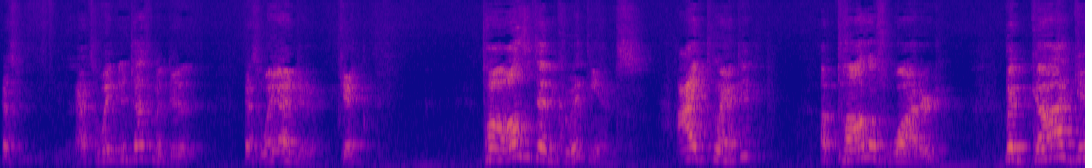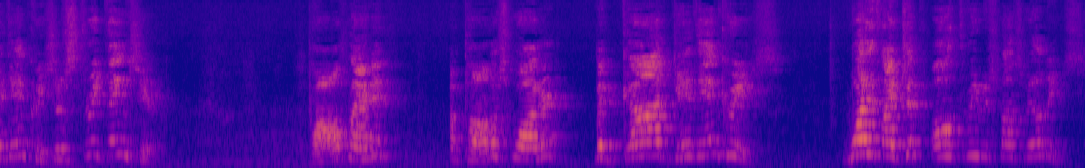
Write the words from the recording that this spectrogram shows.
That's, that's the way New Testament did it. That's the way I do it. Okay? Paul also said in Corinthians, I planted, Apollos watered, but God gave the increase. There's three things here. Paul planted, Apollos watered, but God gave the increase. What if I took all three responsibilities?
